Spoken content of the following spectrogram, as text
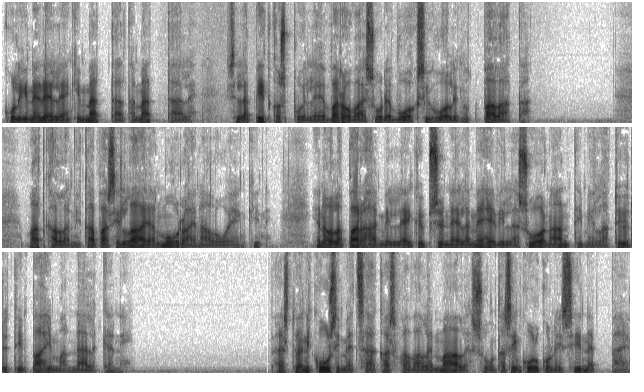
Kulin edelleenkin mättäältä mättäälle – sillä pitkospuille ei varovaisuuden vuoksi huolinut palata. Matkallani tapasin laajan muurainalueenkin, ja noilla parhaimmilleen kypsyneillä mehevillä suon antimilla tyydytin pahimman nälkäni. Päästyäni kuusi metsää kasvavalle maalle suuntasin kulkuni sinne päin,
